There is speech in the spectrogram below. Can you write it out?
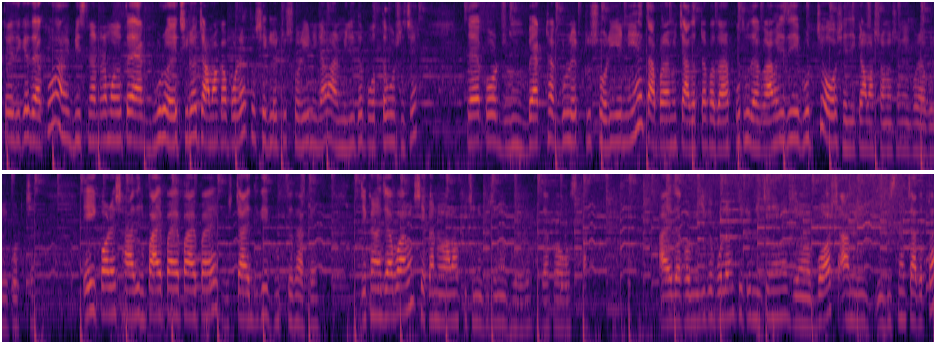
তো এদিকে দেখো, আমি বিছনাটার মধ্যে তো এক ভুর হয়েছিল জামা কাপড়ে, তো সেগুলো একটু সরিয়ে নিলাম। আর মিলিতে পড়তে বসেছে। যাই হোক, ওর ব্যাগ ঠাকগুলো একটু সরিয়ে নিয়ে তারপর আমি চাদরটা পাতা আর পুতু দেখো, আমি যেদিকে ঘুরছি, ও সেদিকে আমার সঙ্গে সঙ্গে ঘোরাঘুরি করছে। এই করে সারাদিন পায়ে পায়ে পায়ে পায়ে চারিদিকে ঘুরতে থাকে। যেখানে যাব আমি, সেখানেও আমার পিছনে পিছনে ঘুরবে। দেখো অবস্থা। আর দেখো মিলিকে বললাম তুই একটু নিচে নেমে বস, আমি বিছনার চাদরটা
